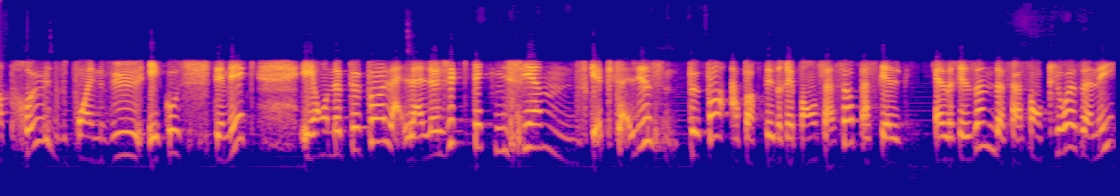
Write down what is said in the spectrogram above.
entre eux du point de vue écosystémique et on ne peut pas, la, logique technicienne du capitalisme ne peut pas apporter de réponse à ça parce qu'elle elle résonne de façon cloisonnée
